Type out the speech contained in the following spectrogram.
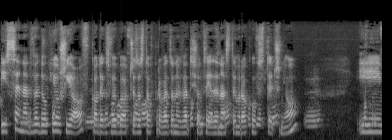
i Senat według już JOW, kodeks wyborczy został wprowadzony w 2011 roku w styczniu i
